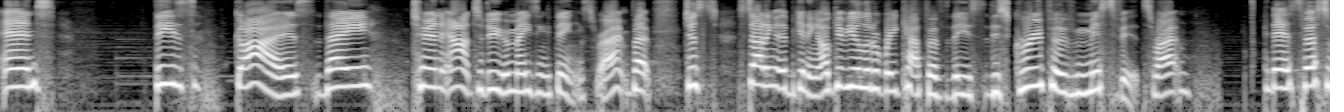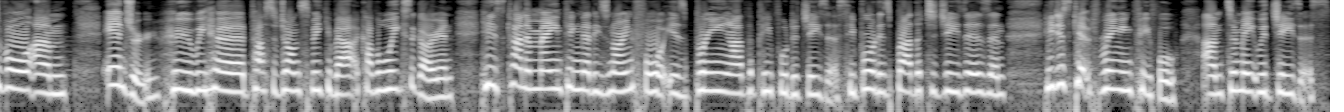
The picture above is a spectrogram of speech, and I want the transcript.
And these guys, they turn out to do amazing things, right? But just starting at the beginning, I'll give you a little recap of these, this group of misfits, right? There's first of all um, Andrew, who we heard Pastor John speak about a couple of weeks ago, and his kind of main thing that he's known for is bringing other people to Jesus. He brought his brother to Jesus, and he just kept bringing people um, to meet with Jesus,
